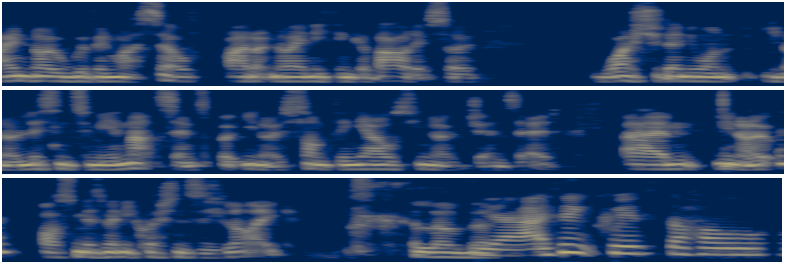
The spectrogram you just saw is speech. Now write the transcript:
i know within myself i don't know anything about it. So why should anyone you know listen to me in that sense? But you know something else you know gen z um you know ask me as many questions as you like. I love that. Yeah, I think with the whole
